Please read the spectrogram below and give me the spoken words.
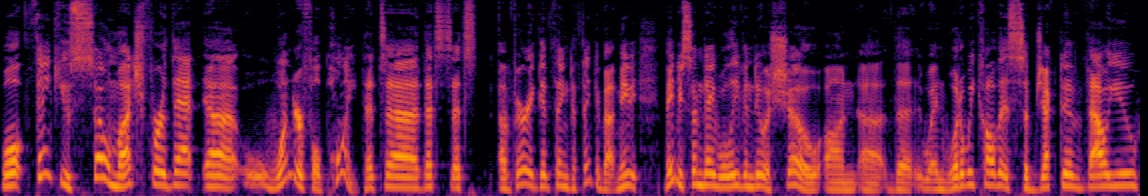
Well, thank you so much for that uh, wonderful point. That's uh, that's that's a very good thing to think about. Maybe maybe someday we'll even do a show on uh, the and what do we call this subjective value?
